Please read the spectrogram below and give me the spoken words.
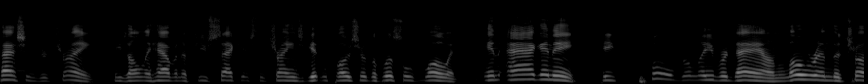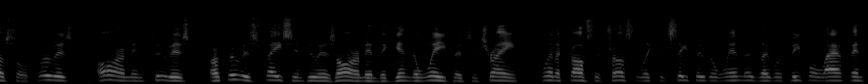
passenger train? He's only having a few seconds. The train's getting closer. The whistle's blowing. In agony, he pulled the lever down, lowering the trestle through his arm into his, or through his face into his arm, and began to weep as the train went across the trestle. He could see through the windows. There were people laughing.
